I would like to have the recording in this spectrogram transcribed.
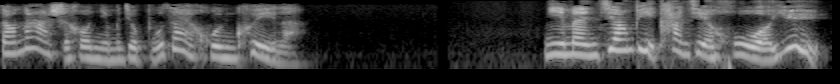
到那时候，你们就不再昏聩了。你们将必看见火狱，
